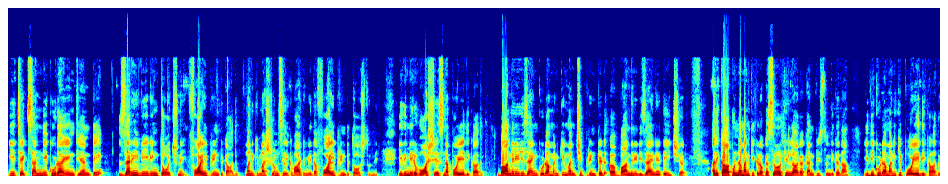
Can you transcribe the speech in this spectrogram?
ఈ చెక్స్ అన్నీ కూడా ఏంటి అంటే జరీ వీవింగ్తో వచ్చినాయి ఫాయిల్ ప్రింట్ కాదు. మనకి మష్రూమ్ సిల్క్ వాటి మీద ఫాయిల్ ప్రింట్తో వస్తుంది. ఇది మీరు వాష్ చేసినా పోయేది కాదు. బాందిని డిజైన్ కూడా మనకి మంచి ప్రింటెడ్ బాందిని డిజైన్ అయితే ఇచ్చారు. అది కాకుండా మనకి ఇక్కడ ఒక సర్కిల్ లాగా కనిపిస్తుంది కదా ఇది కూడా మనకి పోయేది కాదు.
